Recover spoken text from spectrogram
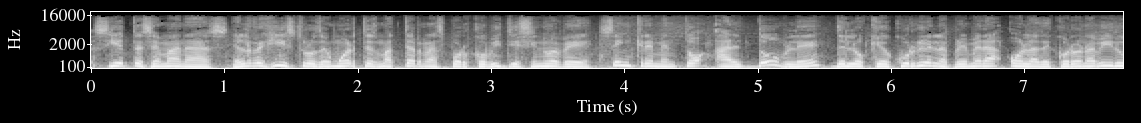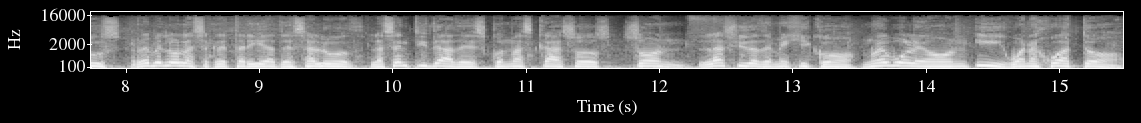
siete semanas, el registro de muertes maternas por COVID-19 se incrementó al doble de lo que ocurrió en la primera ola de coronavirus, reveló la Secretaría de Salud. Las entidades con más casos son la Ciudad de México, Nuevo León y Guanajuato.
